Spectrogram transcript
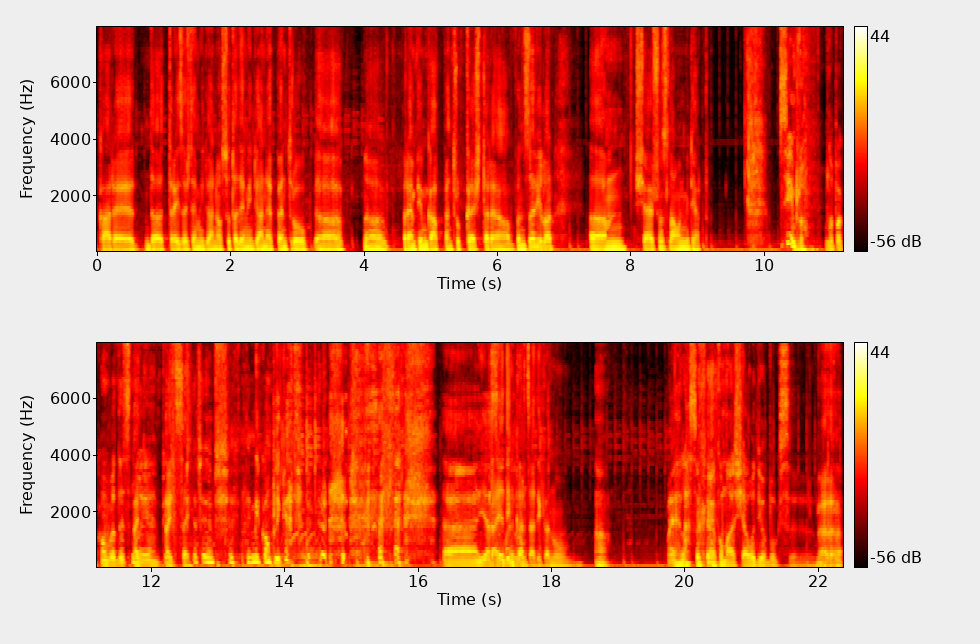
care dă 30 de milioane, 100 de milioane pentru uh, uh, ramping up, pentru creșterea vânzărilor um, și ai ajuns la un miliard. Simplu. După cum vedeți, nu I'd- e... I'd say. E mic complicat. uh, ia Dar să e mai din luăm- cărți, adică nu... Ah. Băi, lasă că acum și audiobooks. Da, da,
